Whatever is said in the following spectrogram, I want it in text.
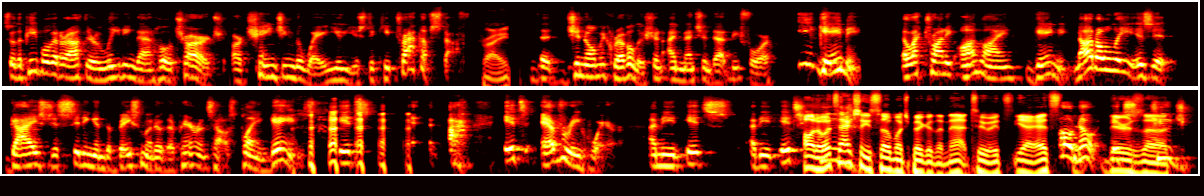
So the people that are out there leading that whole charge are changing the way you used to keep track of stuff Right. the genomic revolution. I mentioned that before. E gaming, electronic online gaming. Not only is it guys just sitting in the basement of their parents' house playing games, it's uh, it's everywhere. I mean, it's I mean, it's Oh no, it's actually so much bigger than that too. It's yeah, it's oh no, There's it's uh, huge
